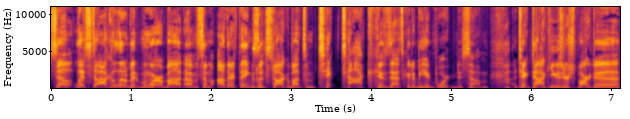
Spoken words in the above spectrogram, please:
So let's talk a little bit more about um, some other things. Let's talk about some TikTok because that's going to be important to some. A TikTok user sparked a,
